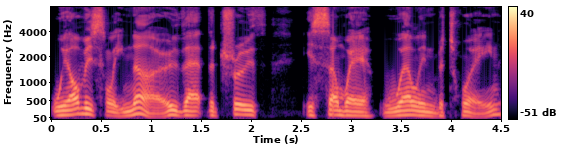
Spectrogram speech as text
We obviously know that the truth is somewhere well in between.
